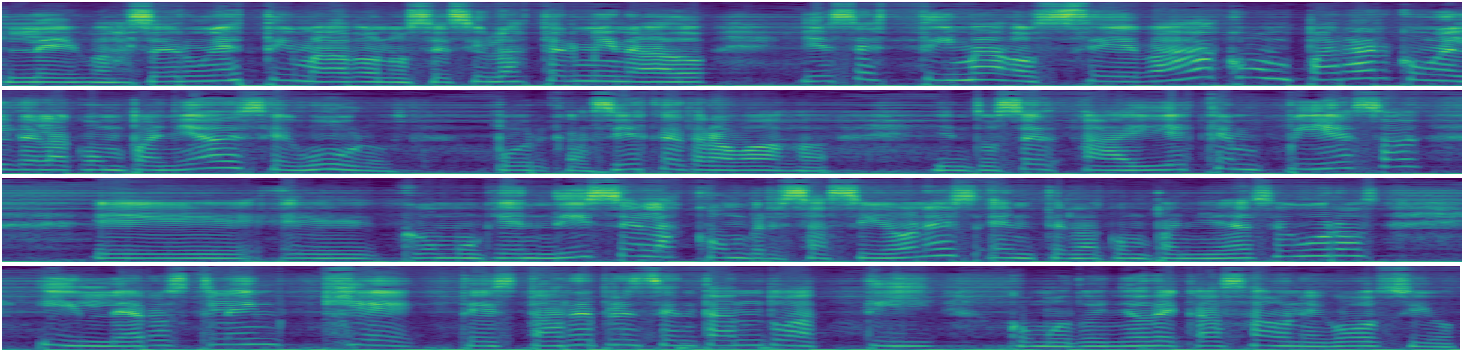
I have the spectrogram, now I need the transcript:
le va a hacer un estimado, no sé si lo has terminado, y ese estimado se va a comparar con el de la compañía de seguros, porque así es que trabaja. Y entonces ahí es que empieza, eh, eh, como quien dice, las conversaciones entre la compañía de seguros y Leros Claim que te está representando a ti como dueño de casa o negocio.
